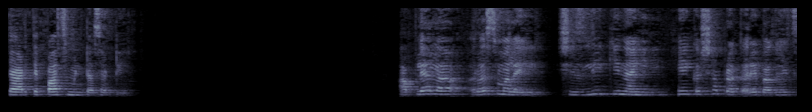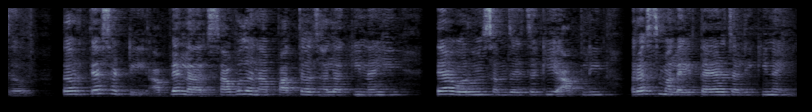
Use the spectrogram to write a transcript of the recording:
चार ते पाच मिनिटासाठी. आपल्याला रसमलाई शिजली की नाही हे कशा प्रकारे बघायचं? तर त्यासाठी आपल्याला साबुदाणा पातळ झाला की नाही त्यावरून समजायचं की आपली रसमलाई तयार झाली की नाही.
